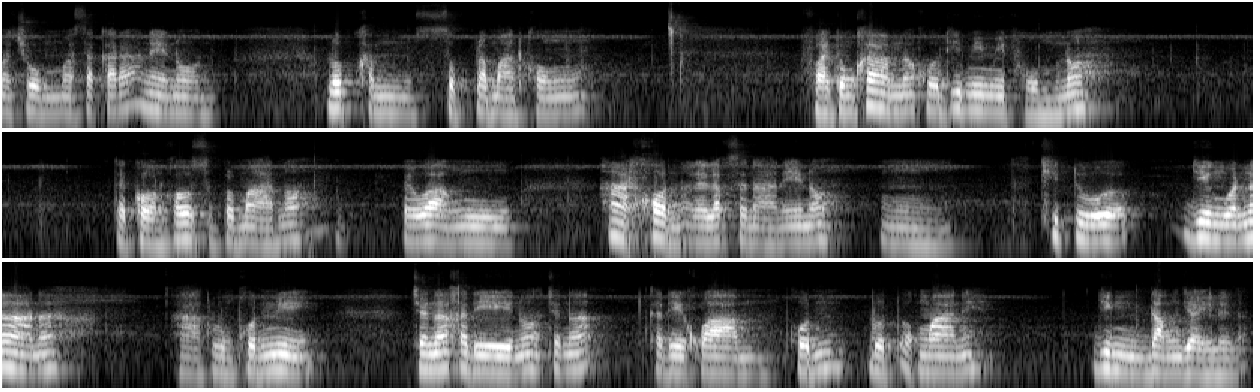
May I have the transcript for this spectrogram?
มาชมมาสักการะแน่นอน ลบคำสุประมาทของฝ่ายตรงข้ามนะคนที่ไม่มีผมเนาะแต่ก่อนเขาสุประมาทเนาะแปลว่างูห้าท่อนอะไรลักษณะนี้เนาะอืมคิดดูยิงวันหน้านะ หากลุงพลนี่ ชนะคดีเนาะชนะ คดีความผลหลุดออกมานี่ยิ่งดังใหญ่เลยละ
